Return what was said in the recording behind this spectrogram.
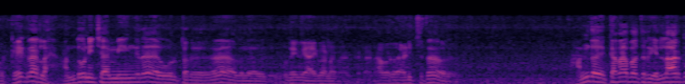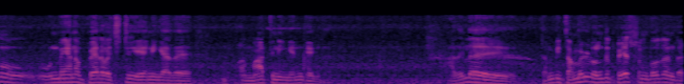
அவர் கேட்குறாருல அந்தோணிசாமிங்கிற ஒருத்தர் அதில் உதவி ஆய்வாளராக இருக்கிறார் அவர் அடித்து தான் அவர். அந்த கதாபாத்திரம் எல்லாருக்கும் உண்மையான பேரை வச்சுட்டு ஏன் நீங்கள் அதை மாற்றினீங்கன்னு கேட்குறாரு அதில் தம்பி தமிழ் வந்து பேசும்போது அந்த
